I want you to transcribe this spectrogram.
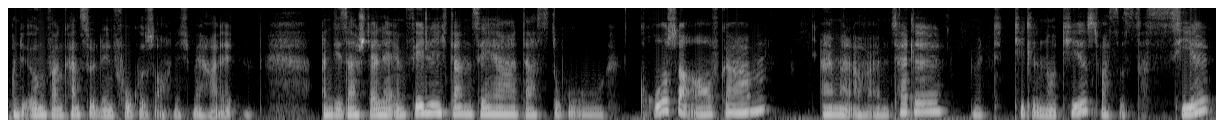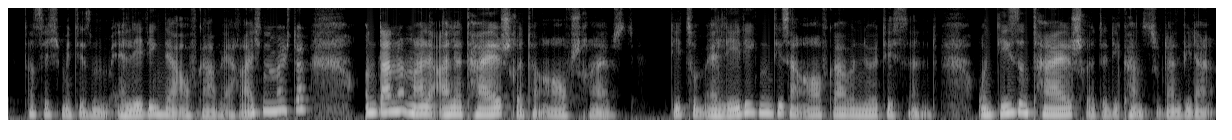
und irgendwann kannst du den Fokus auch nicht mehr halten. An dieser Stelle empfehle ich dann sehr, dass du große Aufgaben einmal auf einem Zettel mit Titel notierst, was ist das Ziel, das ich mit diesem Erledigen der Aufgabe erreichen möchte? Und dann mal alle Teilschritte aufschreibst die zum Erledigen dieser Aufgabe nötig sind. Und diese Teilschritte, die kannst du dann wieder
